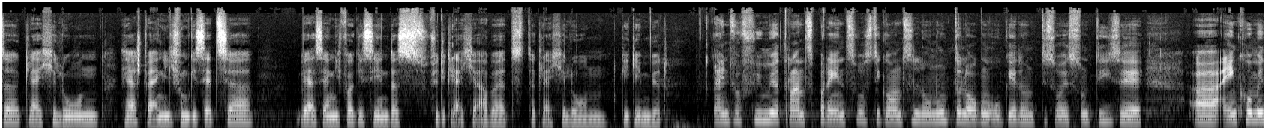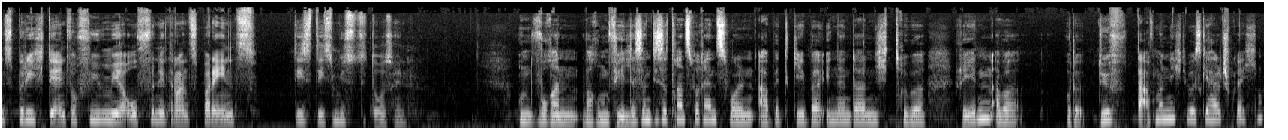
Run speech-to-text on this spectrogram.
der gleiche Lohn herrscht? Weil eigentlich vom Gesetz her wäre es eigentlich vorgesehen, dass für die gleiche Arbeit der gleiche Lohn gegeben wird. Einfach viel mehr Transparenz, was die ganzen Lohnunterlagen angeht und das alles und diese äh, Einkommensberichte, einfach viel mehr offene Transparenz, das, das müsste da sein. Und woran, warum fehlt es an dieser Transparenz? Wollen ArbeitgeberInnen da nicht drüber reden, aber oder dürf, darf man nicht über das Gehalt sprechen?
